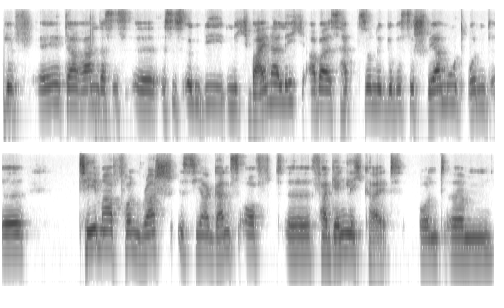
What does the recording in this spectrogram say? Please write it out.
gefällt daran, dass es, äh, es ist irgendwie nicht weinerlich, aber es hat so eine gewisse Schwermut und äh, Thema von Rush ist ja ganz oft äh, Vergänglichkeit. Und, ähm,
